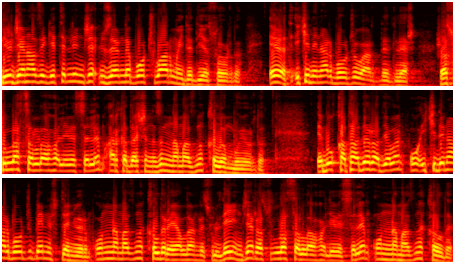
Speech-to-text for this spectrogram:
Bir cenaze getirilince üzerinde borç var mıydı diye sordu. Evet iki dinar borcu vardı dediler. Resulullah sallallahu aleyhi ve sellem arkadaşınızın namazını kılın buyurdu. Ebu Katade radıyallahu anh, o iki dinar borcu ben üstleniyorum. Onun namazını kıldır ey Allah'ın Resulü deyince Resulullah sallallahu aleyhi ve sellem onun namazını kıldı.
